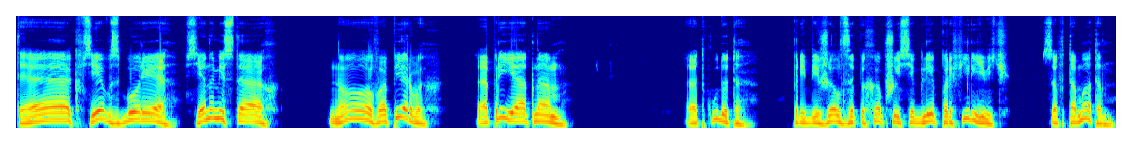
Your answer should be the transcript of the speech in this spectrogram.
«Так, все в сборе, все на местах. Но, во-первых, о приятном». Откуда-то прибежал запыхавшийся Глеб Порфирьевич с автоматом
